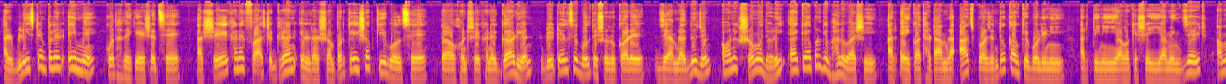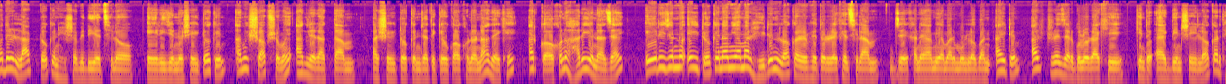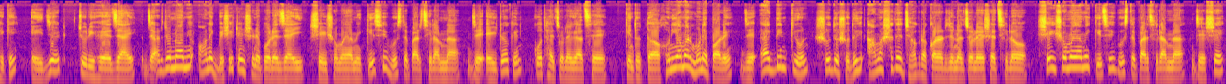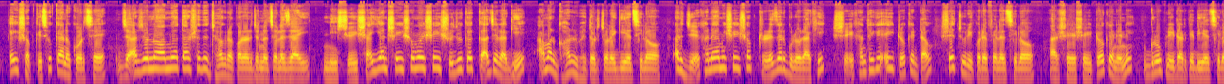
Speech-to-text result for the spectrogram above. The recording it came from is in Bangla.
আর ব্লিজ টেম্পলের এই মেয়ে কোথা থেকে এসেছে? আর সে এখানে ফার্স্ট গ্র্যান্ড এল্ডার সম্পর্কে এইসব কি বলছে? তখন সেখানে গার্ডিয়ান ডিটেলসে বলতে শুরু করে যে আমরা দুজন অনেক সময় ধরেই একে অপরকে ভালোবাসি আর এই কথাটা আমরা আজ পর্যন্ত কাউকে বলিনি। আর তিনি আমাকে সেই ইয়ামিং জেট আমাদের লাভ টোকেন হিসেবে দিয়েছিল। এরই জন্য সেই টোকেন আমি সব সময় আগলে রাখতাম। আর সেই টোকেন যাতে কেউ কখনো না দেখে আর কখনো হারিয়ে না যায় এরই জন্য এই টোকেন আমি আমার হিডেন লকারের ভেতর রেখেছিলাম, যেখানে আমি আমার মূল্যবান আইটেম আর ট্রেজারগুলো রাখি। কিন্তু একদিন সেই লকার থেকে এই জেট চুরি হয়ে যায়, যার জন্য আমি অনেক বেশি টেনশনে পড়ে যাই। সেই সময় আমি কিছুই বুঝতে পারছিলাম না যে এই টোকেন কোথায় চলে গেছে। কিন্তু তখনই আমার মনে পড়ে যে একদিন কিউন শুধু শুধুই আমার সাথে ঝগড়া করার জন্য চলে এসেছিল। সেই সময় আমি কিছুই বুঝতে পারছিলাম না যে সে এই সব কিছু কেন করছে, যার জন্য আমিও তার সাথে ঝগড়া করার জন্য চলে যাই। নিশ্চয়ই সাইয়ান সেই সময় সেই সুযোগে কাজে লাগিয়ে আমার ঘরের ভেতর চলে গিয়েছিল। আর যেখানে আমি সেই সব ট্রেজারগুলো রাখি, সেখান থেকে এই টোকেনটাও সে চুরি করে ফেলেছিল। আর সে সেই টোকেন এনে গ্রুপ লিডারকে দিয়েছিল।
